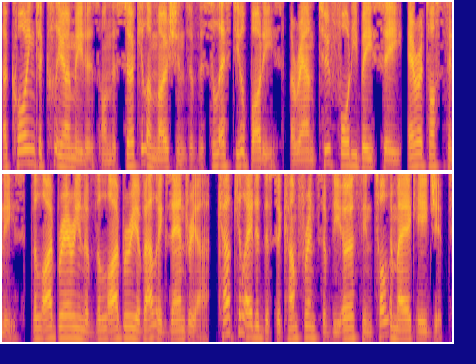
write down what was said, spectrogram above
According to Cleomedes on the circular motions of the celestial bodies, around 240 BC, Eratosthenes, the librarian of the Library of Alexandria, calculated the circumference of the Earth in Ptolemaic Egypt.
